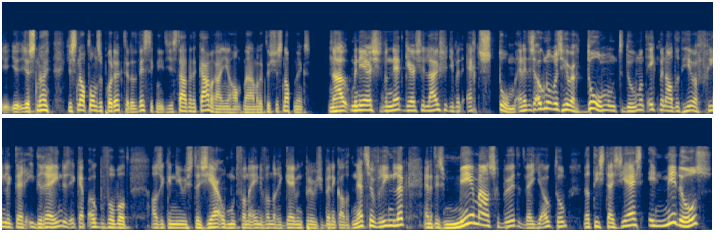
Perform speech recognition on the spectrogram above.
je, je, je, sna- je snapt onze producten. Dat wist ik niet. Je staat met een camera in je hand namelijk, dus je snapt niks. Nou, meneer, als je van Netgear als je luistert, je bent echt stom. En het is ook nog eens heel erg dom om te doen, want ik ben altijd heel erg vriendelijk tegen iedereen. Dus ik heb ook bijvoorbeeld, als ik een nieuwe stagiair ontmoet van een of andere gaming publisher, ben ik altijd net zo vriendelijk. En het is meermaals gebeurd, dat weet je ook Tom, dat die stagiairs inmiddels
